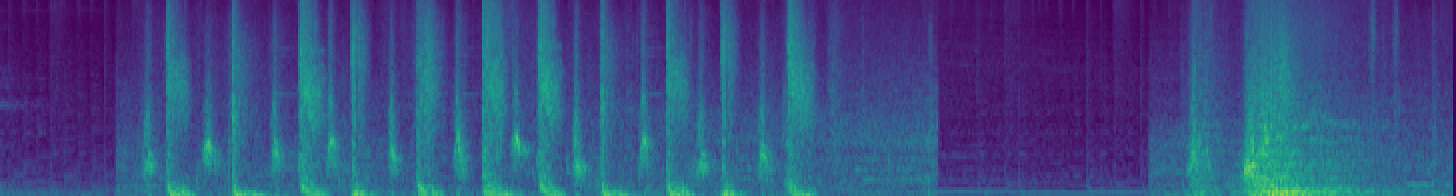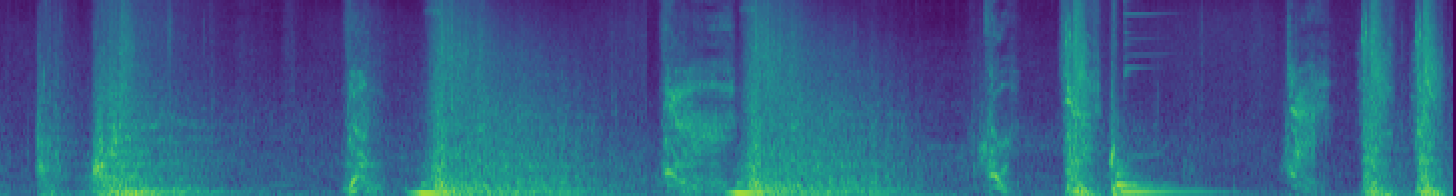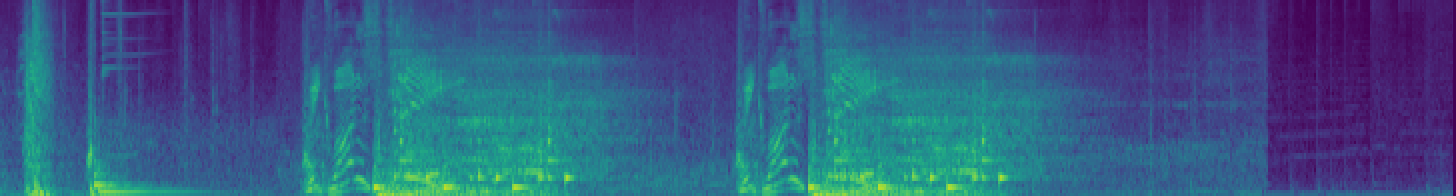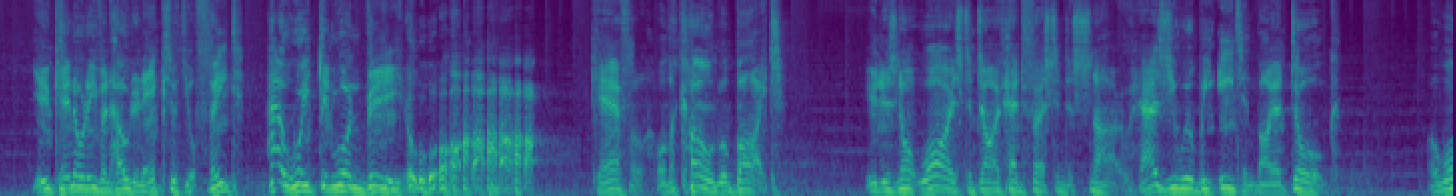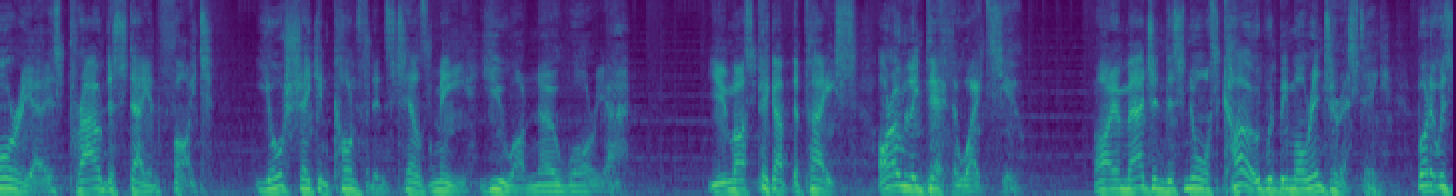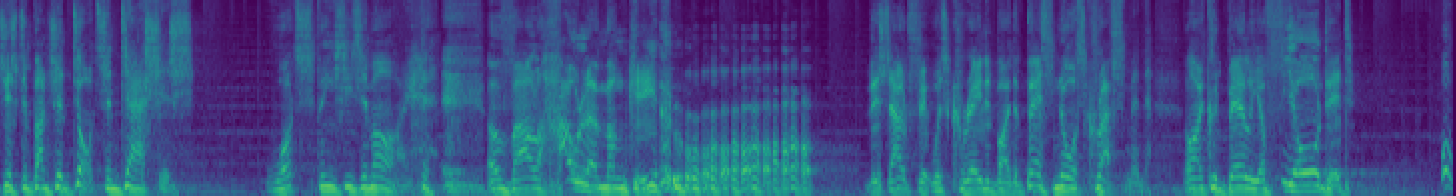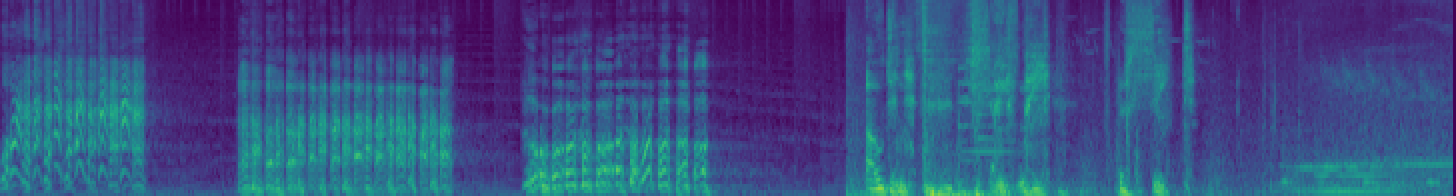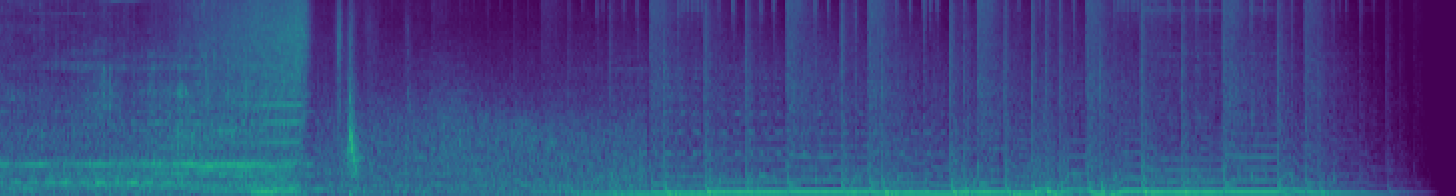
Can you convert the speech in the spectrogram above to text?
Weak ones, flee! Weak ones, flee! You cannot even hold an axe with your feet? How weak can one be? Careful, or the cold will bite. It is not wise to dive headfirst into snow, as you will be eaten by a dog. A warrior is proud to stay and fight. Your shaken confidence tells me you are no warrior. You must pick up the pace, or only death awaits you. I imagined this Norse code would be more interesting, but it was just a bunch of dots and dashes. What species am I? a Valhalla monkey? this outfit was created by the best Norse craftsmen. I could barely afford it. Odin, save me. The sea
